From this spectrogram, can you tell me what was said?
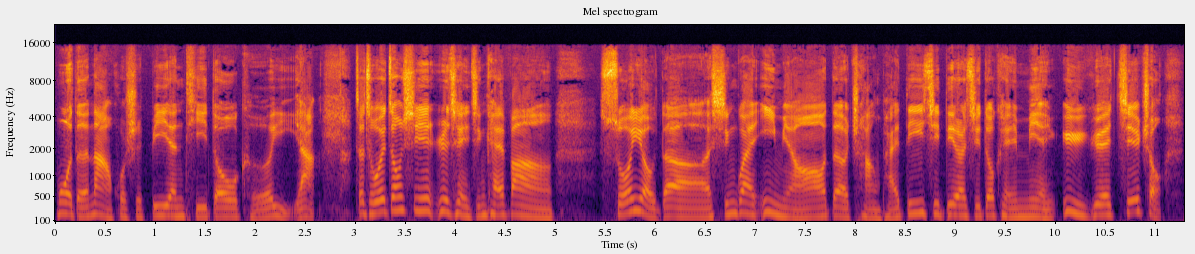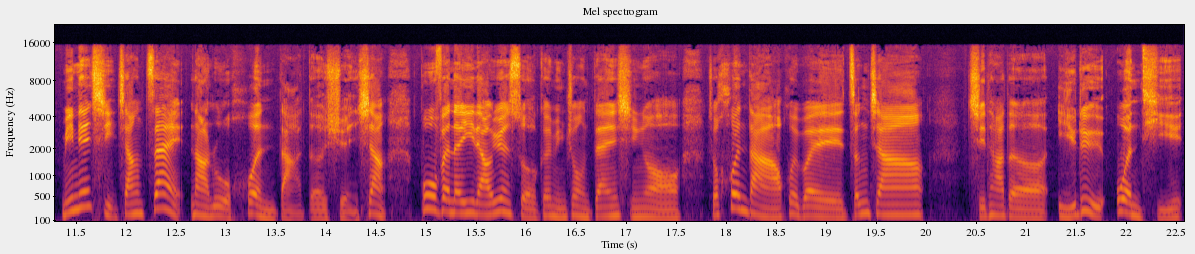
莫德纳或是 BNT 都可以呀。在指挥中心日前已经开放所有的新冠疫苗的厂牌，第一剂、第二剂都可以免预约接种。明年起将再纳入混打的选项。部分的医疗院所跟民众担心哦，这混打会不会增加？其他的疑虑问题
